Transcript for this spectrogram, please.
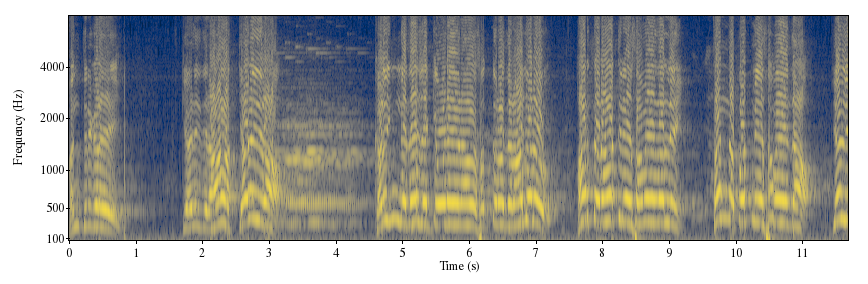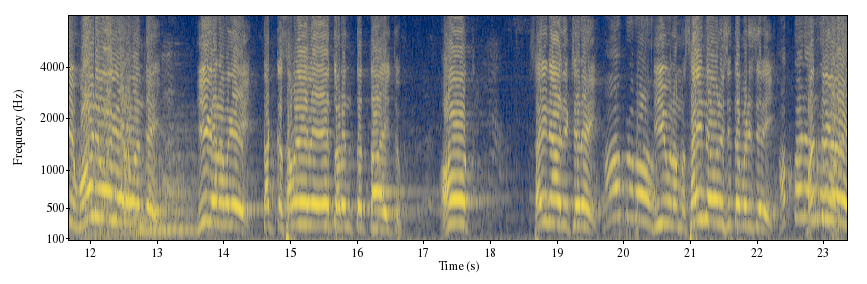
ಮಂತ್ರಿಗಳೇ, ಕೇಳಿದಿರಾ? ಕೇಳಿದಿರಾ? ಕಳಿಂಗ ದೇಶಕ್ಕೆ ಒಡೆಯನಾದ ಸತ್ತರದ ರಾಜನು ಅರ್ಧರಾತ್ರಿಯ ಸಮಯದಲ್ಲಿ ತನ್ನ ಪತ್ನಿಯ ಸಮಯದ ಎಲ್ಲಿ ಓಡಿ ಹೋಗಿರುವಂತೆ ಈಗ ನಮಗೆ ತಕ್ಕ ಸಮಯವೇ ದೊರೆತಂತಾಯಿತು. ಆ ಸೈನ್ಯಾಧ್ಯಕ್ಷರೇ ನೀವು ನಮ್ಮ ಸೈನ್ಯವನ್ನು ಸಿದ್ಧಪಡಿಸಿರಿ. ಮಂತ್ರಿಗಳೇ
